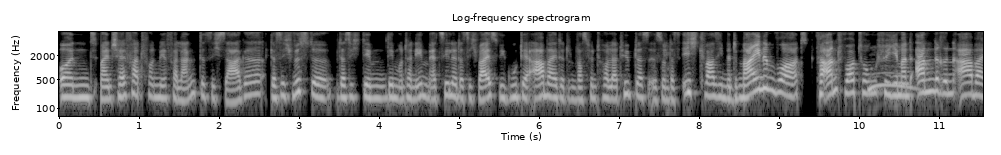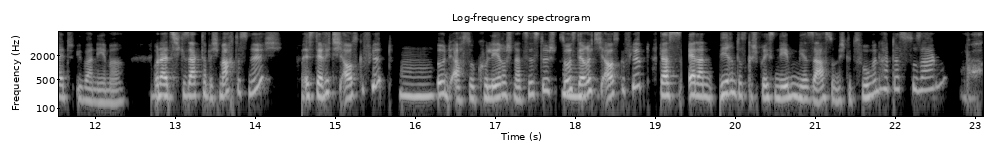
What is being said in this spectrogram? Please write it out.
und mein Chef hat von mir verlangt, dass ich sage, dass ich wüsste, dass ich dem, dem Unternehmen erzähle, dass ich weiß, wie gut der arbeitet und was für ein toller Typ das ist und dass ich quasi mit meinem Wort Verantwortung für jemand Mhm. anderen Arbeit übernehme. Und Mhm. als ich gesagt habe, ich mache das nicht, ist der richtig ausgeflippt. Mhm. So, ach so, cholerisch, narzisstisch. So ist Mhm. der richtig ausgeflippt, dass er dann während des Gesprächs neben mir saß und mich gezwungen hat, das zu sagen. Boah.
